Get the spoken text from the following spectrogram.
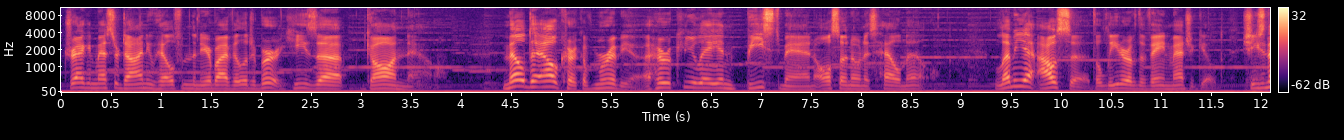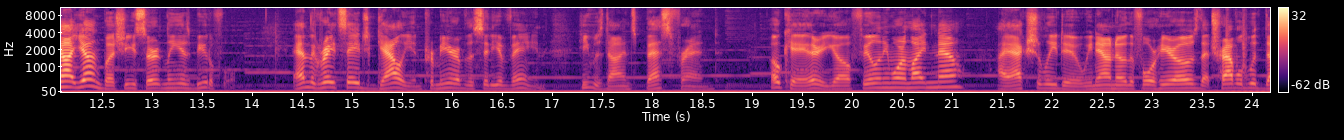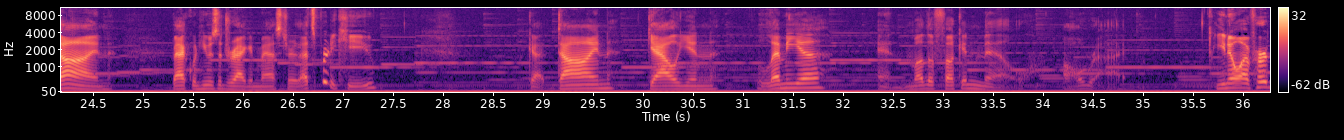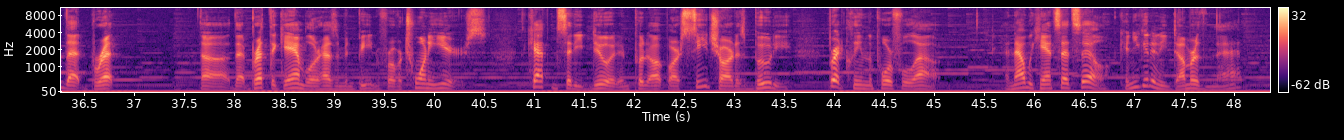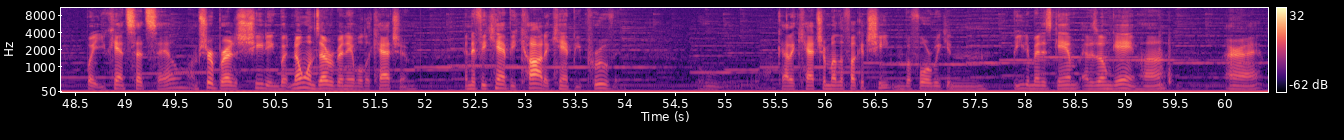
Dragon Master Dyne, who hailed from the nearby village of Burg. He's, uh, gone now. Mel de Alkirk of Meribia, a Herculean beast man, also known as Hell Mel. Lemia Ausa, the leader of the Vane Magic Guild. She's not young, but she certainly is beautiful. And the great sage Ghaleon, premier of the city of Vane. He was Dyne's best friend. Okay, there you go. Feel any more enlightened now? I actually do. We now know the four heroes that traveled with Dyne back when he was a Dragon Master. That's pretty cute. Got Dyne, Ghaleon, Lemia, and motherfucking Mel. Alright. You know, I've heard that Brett uh, that Brett the Gambler hasn't been beaten for over 20 years. The captain said he'd do it and put up our sea chart as booty. Brett cleaned the poor fool out. And now we can't set sail. Can you get any dumber than that? Wait, you can't set sail? I'm sure Brett is cheating, but no one's ever been able to catch him. And if he can't be caught, it can't be proven. Ooh, gotta catch a motherfucker cheating before we can beat him at his game at his own game, huh? Alright.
